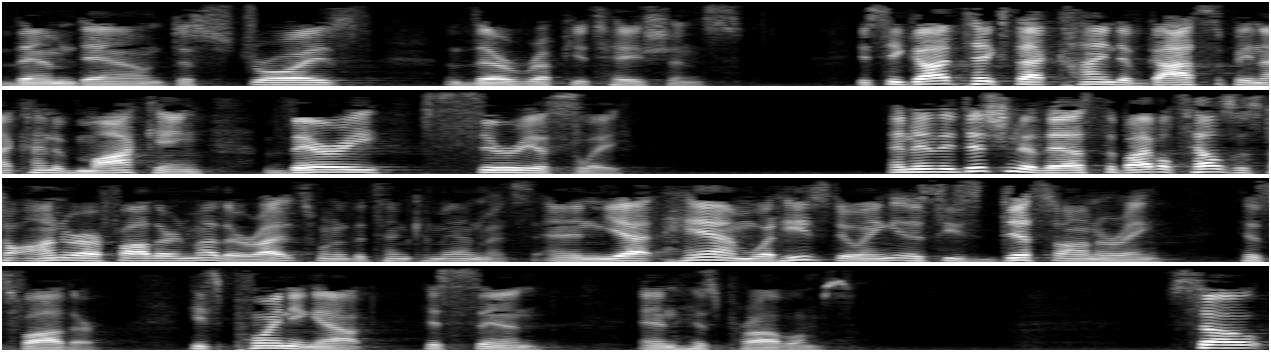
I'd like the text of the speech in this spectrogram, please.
them down, destroys their reputations. You see, God takes that kind of gossiping, that kind of mocking, very seriously. And in addition to this, the Bible tells us to honor our father and mother, right? It's one of the Ten Commandments. And yet, Ham, what he's doing is he's dishonoring his father. He's pointing out his sin and his problems. So,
